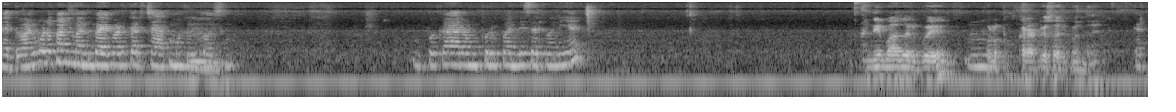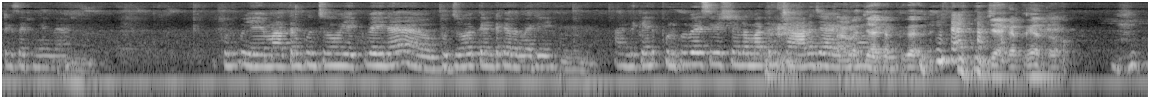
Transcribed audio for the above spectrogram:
పెద్దవాళ్ళు కూడా కొంతమంది భయపడతారు చేప ముళ్ళ. కోసం. ఉప్పు కారం పులుపు అన్నీ సరిపోయినాయా అన్నీ బాగా సరిపోయి ఉమ్. పులుపు కరెక్ట్గా సరిపోయింది కరెక్ట్గా సరిపోయిందా. పులుపు ఏ మాత్రం కొంచెం ఎక్కువైనా బుజ్జో తింట కదా మరి. అందుకని పులుపు వేసే విషయంలో మాత్రం చాలా జాగ్రత్తగా. జాగ్రత్తగా.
